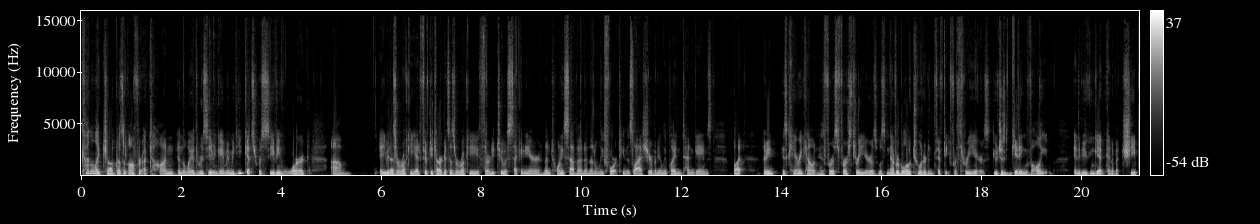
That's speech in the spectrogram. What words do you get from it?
kind of like Chubb, doesn't offer a ton in the way of the receiving game. I mean, he gets receiving work. Um, even as a rookie, he had 50 targets as a rookie, 32 his second year, then 27, and then only 14 his last year, but he only played in 10 games. But I mean, his carry count his, for his first three years was never below 250 for three years. He was just getting volume. And if you can get kind of a cheap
